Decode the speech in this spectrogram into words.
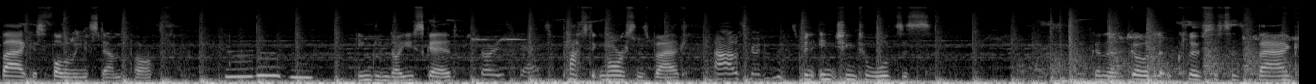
bag is following us down the path. England, are you scared? Very scared. It's plastic Morrisons bag. Ah, that's good. It's been inching towards us. I'm Gonna go a little closer to the bag.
